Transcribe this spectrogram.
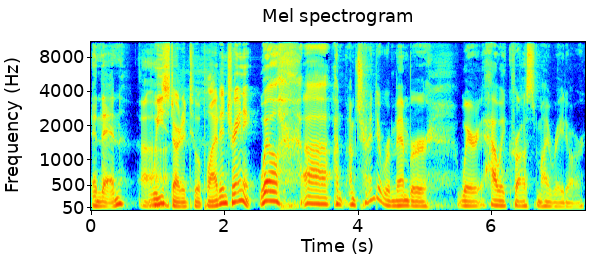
And then, we started to apply it in training. well, uh, I'm, I'm trying to remember where how it crossed my radar.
